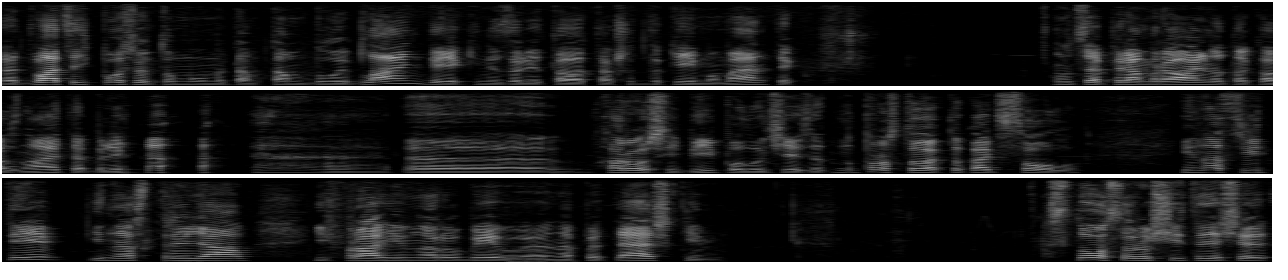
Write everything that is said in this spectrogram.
е, 20 пострілів, тому ми там, там були блайнди, які не залітали, так що такий моментик. Ну, це прям реально така, знаєте, блін. е, хороший бій получився. Ну, просто, як то кажуть, соло. І насвітив, і настріляв, і фрагів наробив е, на ПТшки. 146 тисяч-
